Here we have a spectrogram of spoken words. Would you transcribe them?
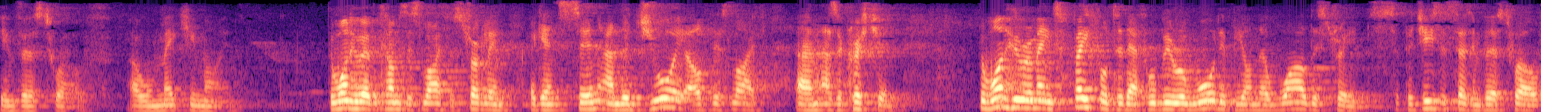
in verse 12. I will make you mine. The one who overcomes this life of struggling against sin and the joy of this life um, as a Christian, the one who remains faithful to death will be rewarded beyond their wildest dreams. For Jesus says in verse 12,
